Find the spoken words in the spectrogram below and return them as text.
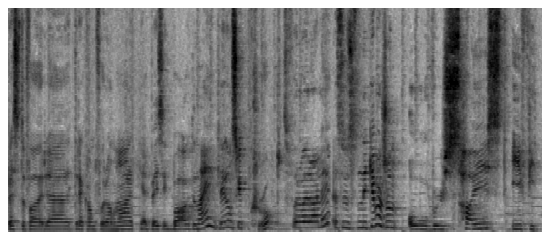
bestefar-trekant uh, foran her. Helt basic bag. Den er egentlig ganske cropped, for å være ærlig. Jeg synes den ikke var sånn oversized i fit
